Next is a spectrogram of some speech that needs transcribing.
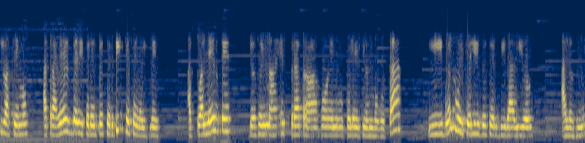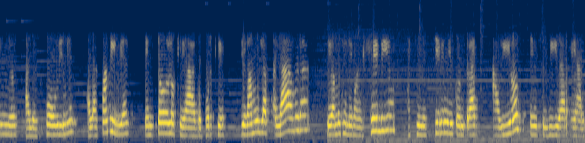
lo hacemos a través de diferentes servicios en la iglesia. Actualmente yo soy maestra, trabajo en un colegio en Bogotá y bueno, muy feliz de servir a Dios, a los niños, a los jóvenes, a las familias en todo lo que hago, porque llevamos la palabra, llevamos el Evangelio a quienes quieren encontrar a Dios en su vida real,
